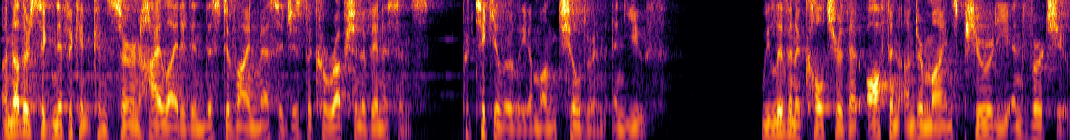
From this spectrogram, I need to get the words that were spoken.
Another significant concern highlighted in this divine message is the corruption of innocence, particularly among children and youth. We live in a culture that often undermines purity and virtue,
